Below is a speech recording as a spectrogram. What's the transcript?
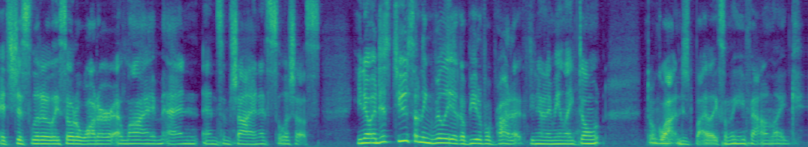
It's just literally soda water, a lime, and and some shine. It's delicious, you know. And just do something really like a beautiful product. You know what I mean? Like don't don't go out and just buy like something you found like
